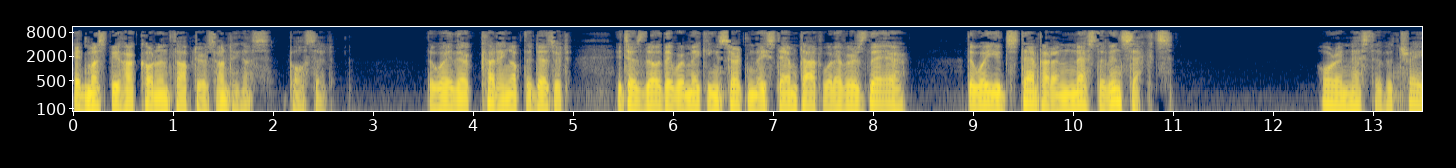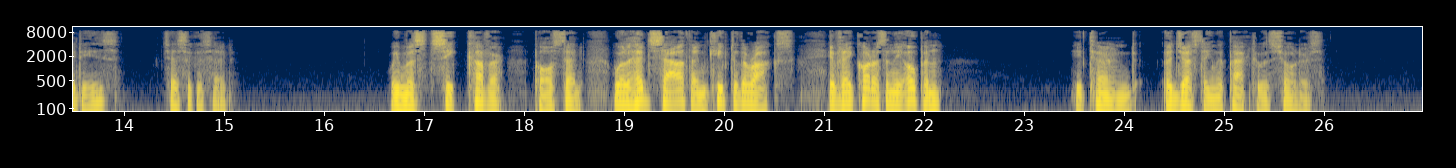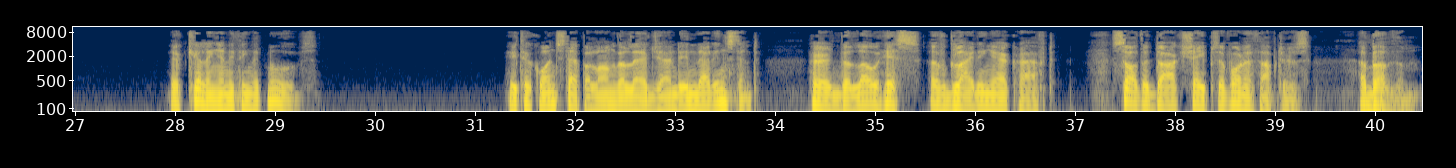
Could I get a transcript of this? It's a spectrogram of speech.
It must be Harkonnen thopters hunting us, Paul said. The way they're cutting up the desert, it's as though they were making certain they stamped out whatever's there, the way you'd stamp out a nest of insects. Or a nest of Atreides, Jessica said. We must seek cover, Paul said. We'll head south and keep to the rocks. If they caught us in the open— He turned, adjusting the pack to his shoulders. They're killing anything that moves. He took one step along the ledge and, in that instant, heard the low hiss of gliding aircraft, saw the dark shapes of ornithopters above them.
